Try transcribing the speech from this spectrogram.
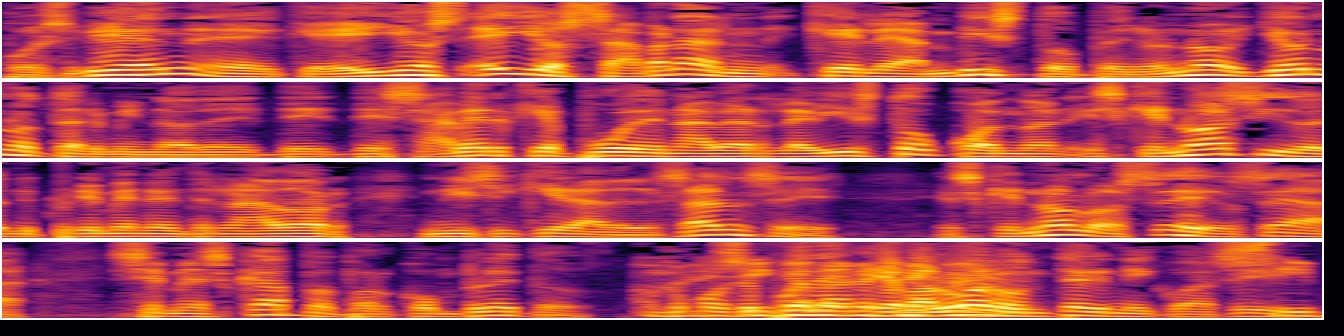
pues bien, eh, que ellos, ellos sabrán que le han visto, pero no, yo no termino de, de, de, saber qué pueden haberle visto cuando es que no ha sido el primer entrenador ni siquiera del Sanse, es que no lo sé, o sea, se me escapa por completo. Hombre, ¿Cómo sí se puede evaluar que, a un técnico así? Sí,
